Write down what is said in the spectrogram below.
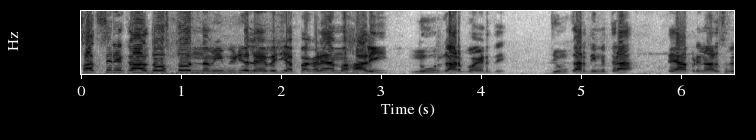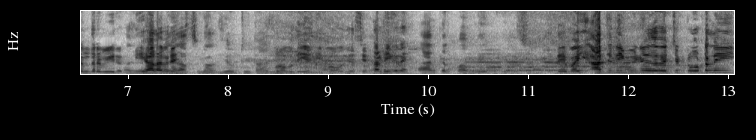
ਸਤਿ ਸ੍ਰੀ ਅਕਾਲ ਦੋਸਤੋ ਨਵੀਂ ਵੀਡੀਓ ਲੈ ਵੇ ਜੀ ਆਪਾਂ ਖੜੇ ਆ ਮੋਹਾਲੀ ਨੂਰ ਕਾਰ ਪੁਆਇੰਟ ਤੇ। ਜ਼ੂਮ ਕਰਦੀ ਮਿੱਤਰਾ ਤੇ ਆਪਣੇ ਨਾਲ ਸੁਰਿੰਦਰ ਵੀਰ ਕੀ ਹਾਲ ਹੈ ਵੀਰੇ? ਸਤਿ ਸ਼੍ਰੀ ਅਕਾਲ ਜੀ ਠੀਕ ਠਾਕ ਜੀ? ਬਹੁਤ ਵਧੀਆ ਜੀ ਬਹੁਤ ਵਧੀਆ। ਸਿੱਧਾ ਠੀਕ ਨੇ? ਐਨ ਕਿਰਪਾ ਵਧੀਆ ਵਧੀਆ ਜੀ ਸੁਣਾਓ ਤੇ ਬਾਈ ਅੱਜ ਦੀ ਵੀਡੀਓ ਦੇ ਵਿੱਚ ਟੋਟਲੀ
